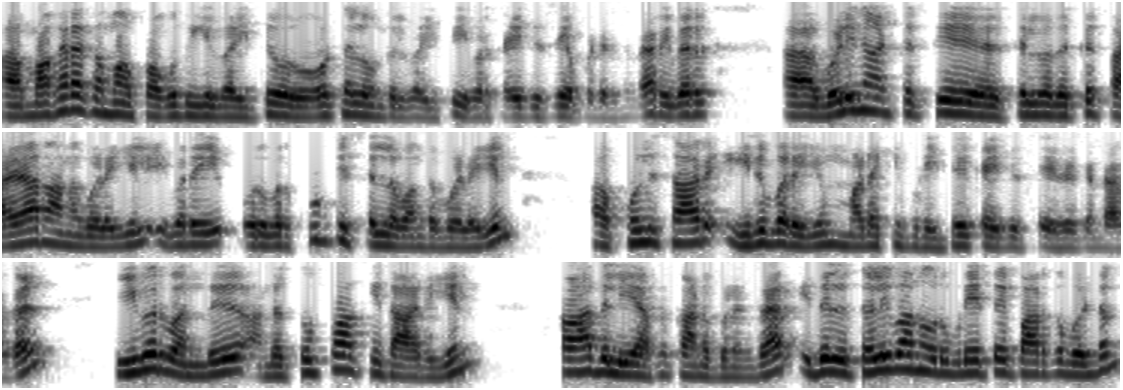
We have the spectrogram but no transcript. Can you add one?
மகரகமா மகரகம பகுதியில் வைத்து ஒரு ஹோட்டல் ஒன்றில் வைத்து இவர் கைது செய்யப்பட்டிருக்கிறார். இவர் வெளிநாட்டுக்கு செல்வதற்கு தயாரான வேளையில் இவரை ஒருவர் கூட்டி செல்ல வந்த வேளையில் போலீசார் இருவரையும் மடக்கி பிடித்து கைது செய்திருக்கின்றார்கள். இவர் வந்து அந்த துப்பாக்கிதாரியின் காதலியாக காணப்படுகிறார். இதில் தெளிவான ஒரு விடயத்தை பார்க்க வேண்டும்.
